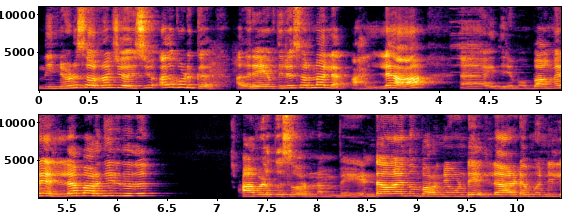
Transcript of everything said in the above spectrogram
നിന്നോട് സ്വർണം ചോദിച്ചു അത് കൊടുക്ക്. അത് രേവതിയുടെ സ്വർണമല്ല. അല്ല ഇതിനു മുമ്പ് അങ്ങനെയല്ല പറഞ്ഞിരുന്നത്. അവൾക്ക് സ്വർണം വേണ്ട എന്നും പറഞ്ഞുകൊണ്ട് എല്ലാവരുടെ മുന്നിൽ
